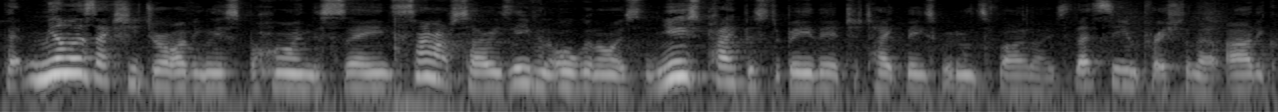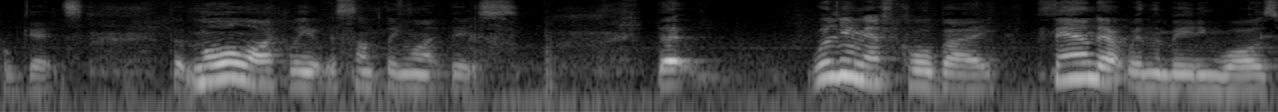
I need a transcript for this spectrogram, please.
that Miller's actually driving this behind the scenes, so much so he's even organised the newspapers to be there to take these women's photos. That's the impression that article gets. But more likely it was something like this that William F. Corbett found out when the meeting was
